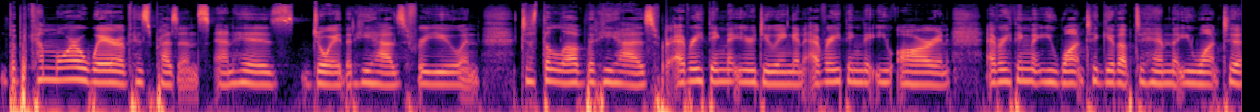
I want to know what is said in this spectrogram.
but become more aware of his presence and his joy that he has for you and just the love that he has for everything that you're doing and everything that you are and everything that you want to give up to him that you want to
